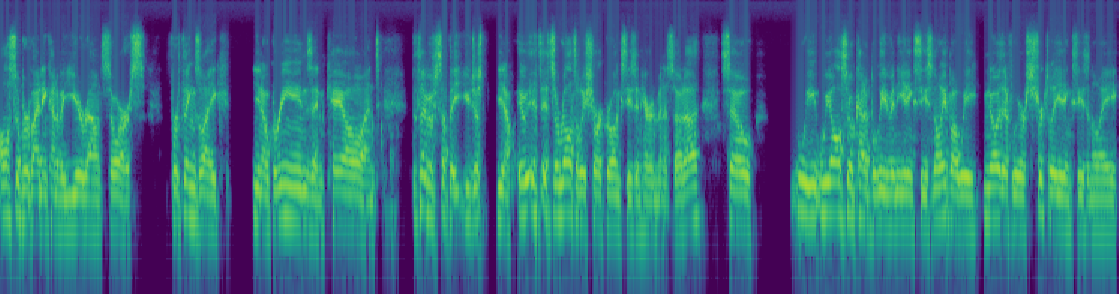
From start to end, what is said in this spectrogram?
also providing kind of a year-round source for things like you know greens and kale and the type of stuff that you just you know it, it's it's a relatively short growing season here in Minnesota, so we we also kind of believe in eating seasonally, but we know that if we were strictly eating seasonally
